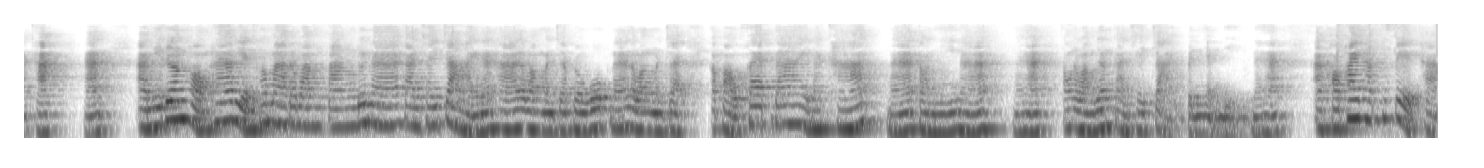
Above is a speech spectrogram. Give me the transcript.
นะคะนะมีเรื่องของห้าเหรียญเข้ามาระวังตังค์ด้วยนะ การใช้จ่ายนะคะ ระวังมันจะโรกนะ ระวังมันจะกระเป๋าแฟบได้นะคะนะตอนนี้นะนะคะต้องระวังเรื่องการใช้จ่ายเป็นอย่างดีนะคะ อะขอไพ่ทักพิเศษค่ะ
